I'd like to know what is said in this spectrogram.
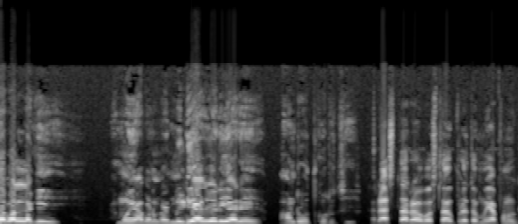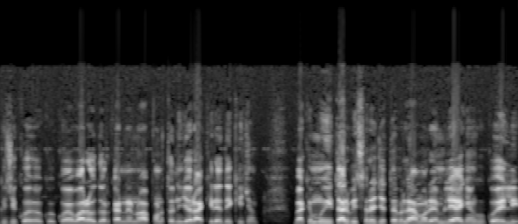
ଦେବାର୍ ଲାଗି ମୁଇଁ ଆପଣଙ୍କର ମିଡ଼ିଆ ଜରିଆରେ ଅନୁରୋଧ କରୁଛି ରାସ୍ତାର ଅବସ୍ଥା ଉପରେ ତ ମୁଁ ଆପଣଙ୍କୁ କିଛି କହିବାର ଦରକାର ନାହିଁ ଆପଣ ତ ନିଜର ଆଖିରେ ଦେଖିଛନ୍ ବାକି ମୁଁ ଇତାର ବିଷୟରେ ଯେତେବେଳେ ଆମର ଏମ୍ ଏଲ୍ ଏ ଆଜ୍ଞାଙ୍କୁ କହିଲି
